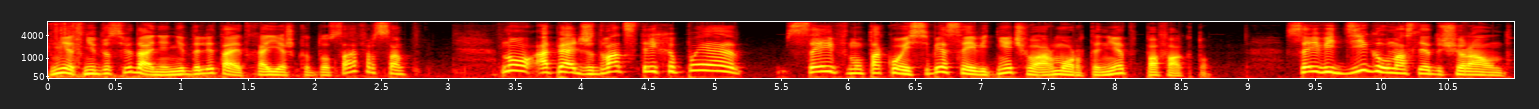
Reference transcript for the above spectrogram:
Нет, не до свидания, не долетает хаешка до Саферса. Ну, опять же, 23 хп, save, ну, такой себе, сейвить нечего, армора-то нет, по факту. Сейвить Deagle на следующий раунд.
